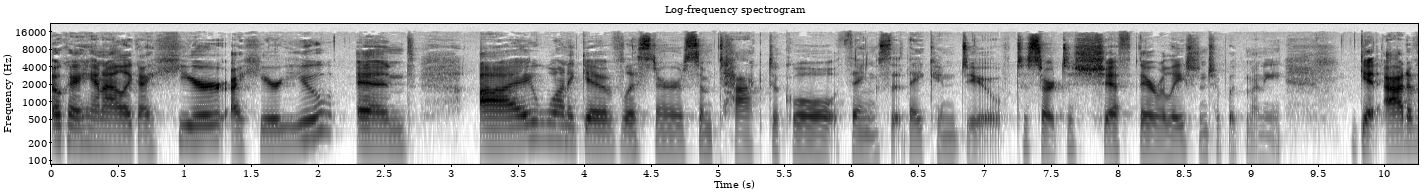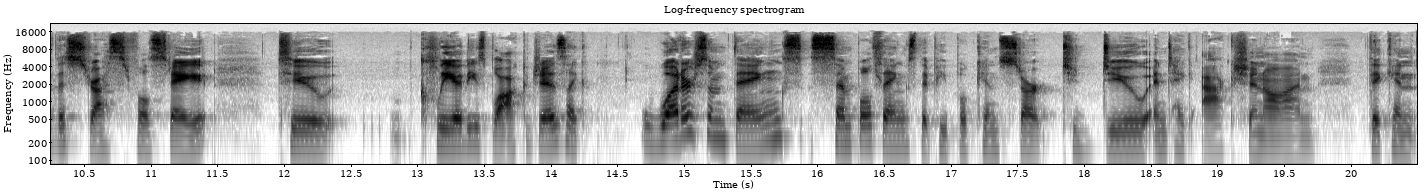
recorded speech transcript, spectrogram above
okay, Hanna, like I hear I hear you and I want to give listeners some tactical things that they can do to start to shift their relationship with money. Get out of the stressful state to clear these blockages. Like what are some things, simple things that people can start to do and take action on that can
